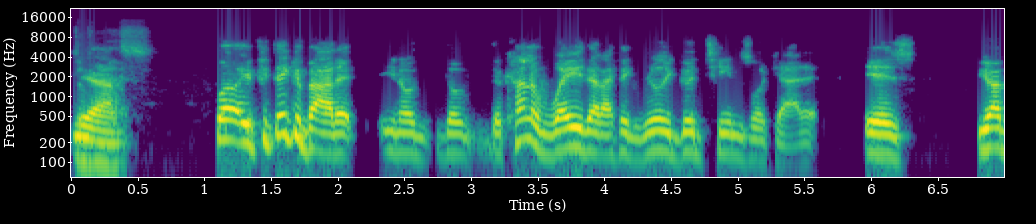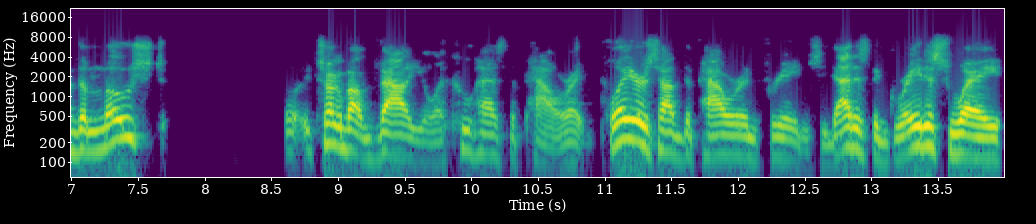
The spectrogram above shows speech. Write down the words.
Yes. Yeah. Well, if you think about it, you know, the the kind of way that I think really good teams look at it is you have the most talk about value, like who has the power, right? Players have the power in free agency. That is the greatest way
